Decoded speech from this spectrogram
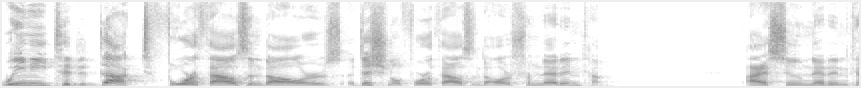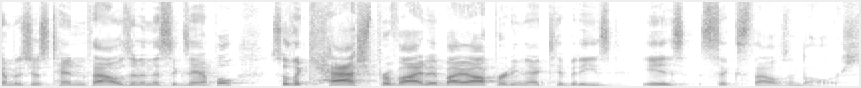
we need to deduct $4,000, additional $4,000 from net income. I assume net income is just 10,000 in this example, so the cash provided by operating activities is $6,000.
